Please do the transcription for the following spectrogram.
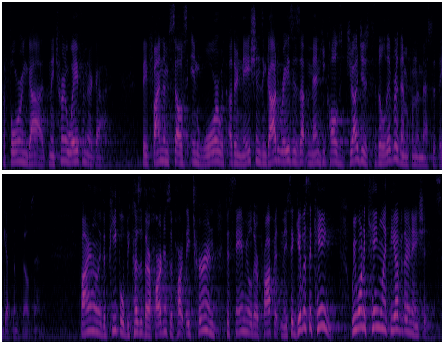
the foreign gods, and they turn away from their God. They find themselves in war with other nations, and God raises up men he calls judges to deliver them from the mess that they get themselves in. Finally, the people, because of their hardness of heart, they turn to Samuel, their prophet, and they say, Give us a king. We want a king like the other nations.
